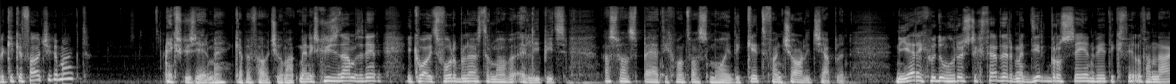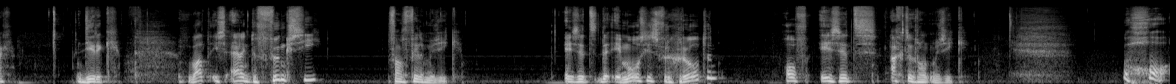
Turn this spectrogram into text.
Heb ik een foutje gemaakt? Excuseer mij, ik heb een foutje gemaakt. Mijn excuses, dames en heren. Ik wou iets voorbeluisteren, maar er liep iets. Dat is wel spijtig, want het was mooi. De kit van Charlie Chaplin. Niet erg, we doen rustig verder met Dirk Brosseen, weet ik veel vandaag. Dirk, wat is eigenlijk de functie van filmmuziek? Is het de emoties vergroten of is het achtergrondmuziek? Goh,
